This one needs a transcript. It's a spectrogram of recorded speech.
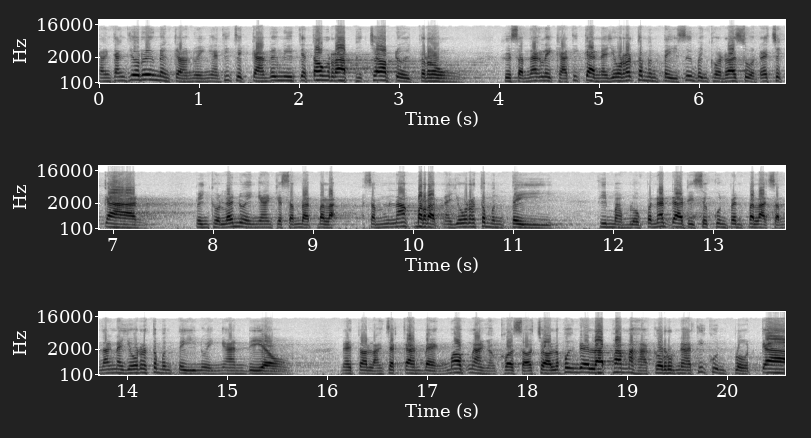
ทั้งทั้งที่เรื่องดังกล่าวหน่วยงานที่จัดการเรื่องนี้จะต้องรับผิดชอบโดยตรง คือสำนักเลขาธิการนายกรัฐมนตรี ซึ่งเป็นคนละส่วนราชการ เป็นคนและหน่วยงานกับสำนักปลัดสำนักปลัดนายกรัฐมนตรี ที่หม่อมหลวงปนัดดาดิสกุลเป็นประหลัดสำนักนายกรัฐมนตรีหน่วยงานเดียว ในตอนหลังจากการแบ่งมอบงานของคอสชและเพิ่งได้รับพระมหากรุณาที่คุณโปรดเกล้า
